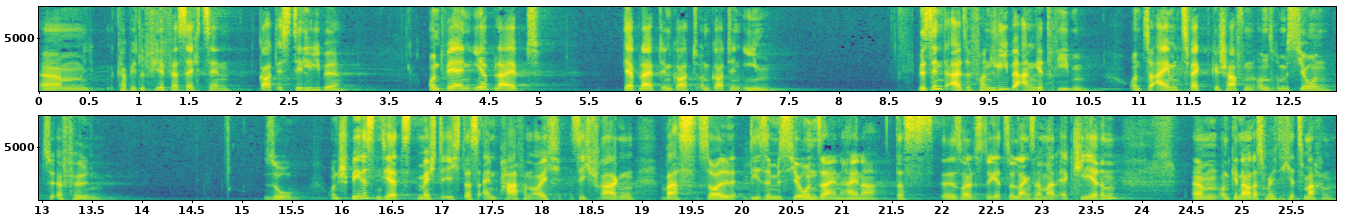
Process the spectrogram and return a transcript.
ähm, Kapitel 4, Vers 16, Gott ist die Liebe. Und wer in ihr bleibt, der bleibt in Gott und Gott in ihm. Wir sind also von Liebe angetrieben und zu einem Zweck geschaffen, unsere Mission zu erfüllen. So, und spätestens jetzt möchte ich, dass ein paar von euch sich fragen, was soll diese Mission sein, Heiner? Das äh, solltest du jetzt so langsam mal erklären. Ähm, und genau das möchte ich jetzt machen.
